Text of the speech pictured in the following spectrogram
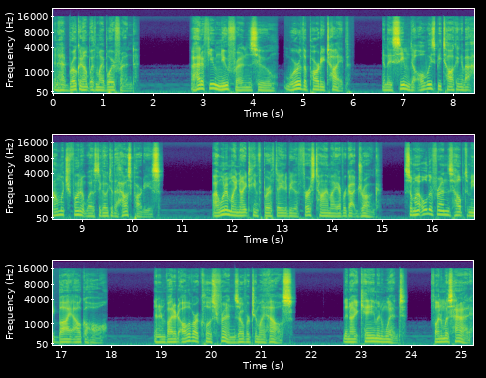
and had broken up with my boyfriend. I had a few new friends who were the party type, and they seemed to always be talking about how much fun it was to go to the house parties. I wanted my 19th birthday to be the first time I ever got drunk, so my older friends helped me buy alcohol and invited all of our close friends over to my house. The night came and went, fun was had,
